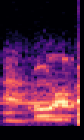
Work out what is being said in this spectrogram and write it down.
there's motive.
